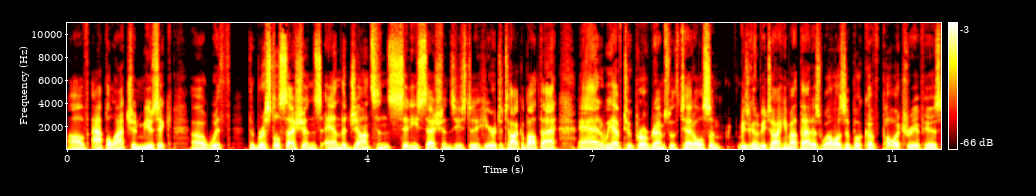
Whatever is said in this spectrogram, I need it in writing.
of Appalachian music uh, with the Bristol Sessions and the Johnson City Sessions. He's to, here to talk about that, and we have two programs with Ted Olson. He's going to be talking about that as well as a book of poetry of his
